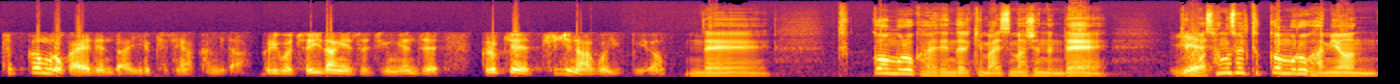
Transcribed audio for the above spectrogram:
특검으로 가야 된다 이렇게 생각합니다. 그리고 저희 당에서 지금 현재 그렇게 추진하고 있고요. 네. 특검으로 가야 된다 이렇게 말씀하셨는데 이게 예. 뭐 상설 특검으로 가면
